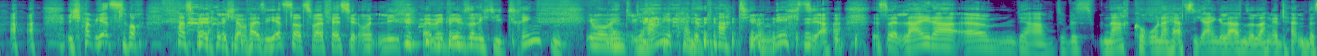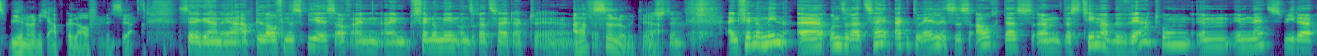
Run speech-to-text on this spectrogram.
ich habe jetzt noch, also ehrlicherweise jetzt noch zwei Fässchen unten liegen, weil mit wem soll ich die trinken? Im Moment, wir haben hier keine Party und nichts, ja. ist ja leider, ähm, ja, du bist nach Corona herzlich eingeladen, solange dann das Bier noch nicht abgelaufen ist, ja. Sehr gerne, ja. Abgelaufenes Bier ist auch ein, ein Phänomen unserer Zeit aktuell. Absolut, das, ja. Das stimmt. Ein Phänomen äh, unserer Zeit aktuell ist es auch, dass ähm, das Thema Bewertung im, im Netz wieder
